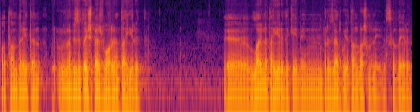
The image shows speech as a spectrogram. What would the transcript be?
Po ta them drejtën, ia vizitoj shpesh varrin e Tahirit. Vllain e Tahirit e kemi në Prizren ku jeton bashkë me ne Skënderin.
